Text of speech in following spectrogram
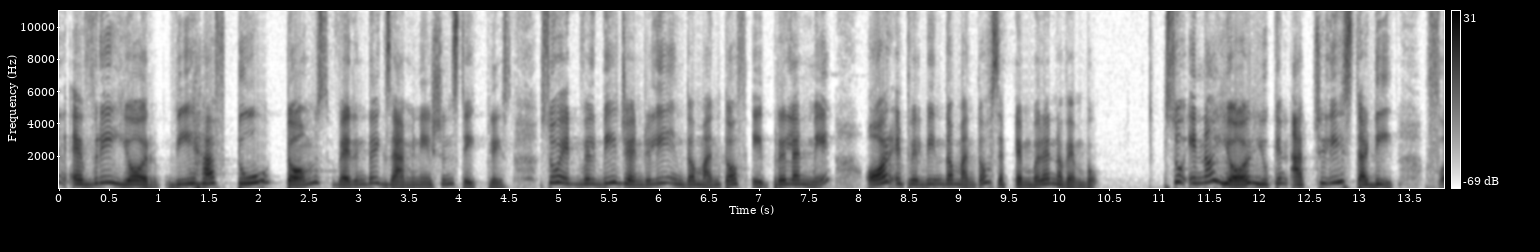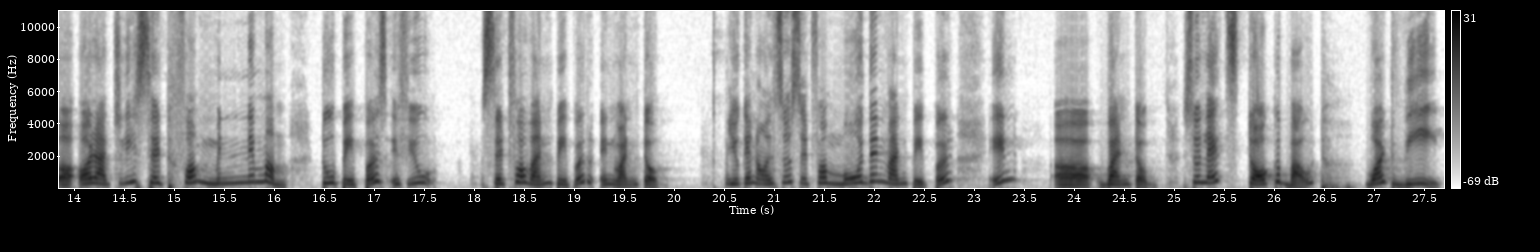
in every year, we have two terms wherein the examinations take place. So it will be generally in the month of April and May or it will be in the month of September and November. So in a year, you can actually study uh, or actually sit for minimum two papers if you sit for one paper in one term. You can also sit for more than one paper in uh, one term. So let's talk about what we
